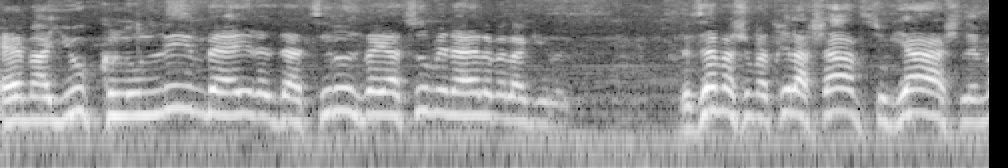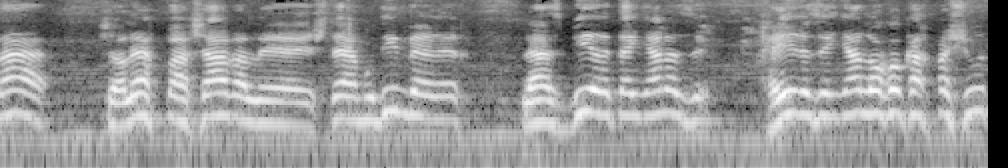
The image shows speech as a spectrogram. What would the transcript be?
הם היו כלולים בארץ דאצילוס ויצאו מן האלה ולגילוי. וזה מה שמתחיל עכשיו, סוגיה שלמה, שהולך פה עכשיו על שתי עמודים בערך, להסביר את העניין הזה. חייר זה עניין לא כל כך פשוט.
